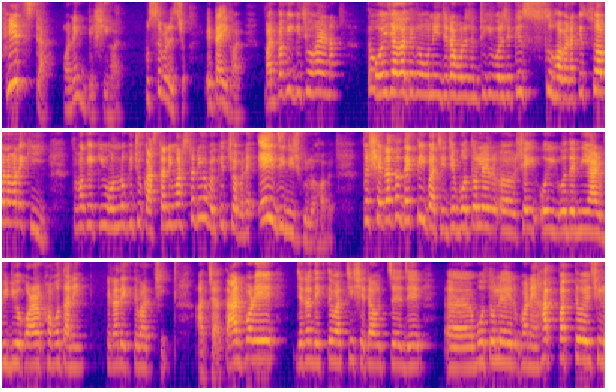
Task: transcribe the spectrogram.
ফিজটা অনেক বেশি হয়। বুঝতে পেরেছ? এটাই হয়। বাদ বাকি কিছু হয় না। তো ওই জায়গা থেকে উনি যেটা বলেছেন, ঠিকই বলেছে, কিচ্ছু হবে না, কিচ্ছু হবে না মানে কি? তোমাকে কি অন্য কিছু কাস্টাডি মাস্টাডি হবে? কিচ্ছু হবে না, এই জিনিসগুলো হবে। তো সেটা তো দেখতেই পাচ্ছি যে বোতলের সেই ওই ওদের নিয়ে আর ভিডিও করার ক্ষমতা নেই, এটা দেখতে পাচ্ছি। আচ্ছা তারপরে যেটা দেখতে পাচ্ছি সেটা হচ্ছে যে বোতলের মানে হাত পাততে হয়েছিল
